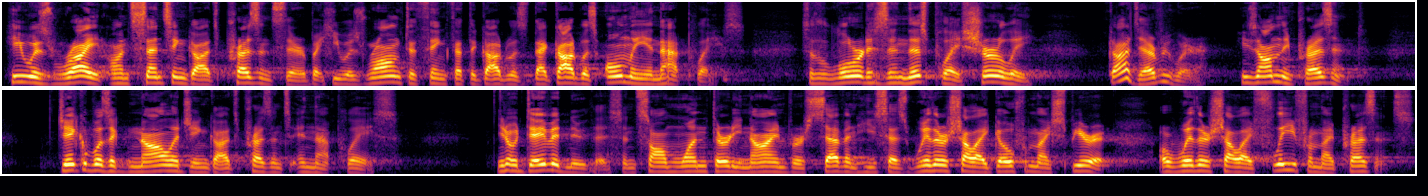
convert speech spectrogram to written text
He was right on sensing God's presence there, but he was wrong to think that, the God, was, that God was only in that place. So the Lord is in this place, surely. God's everywhere, He's omnipresent. Jacob was acknowledging God's presence in that place. You know, David knew this. In Psalm 139, verse 7, he says, Whither shall I go from thy spirit, or whither shall I flee from thy presence?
